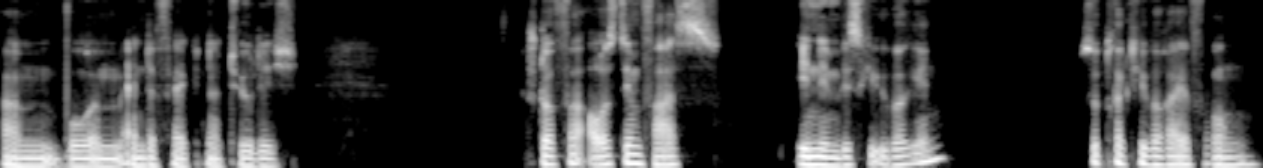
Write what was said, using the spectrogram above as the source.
wo im Endeffekt natürlich Stoffe aus dem Fass in den Whisky übergehen. Subtraktive Reifung,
